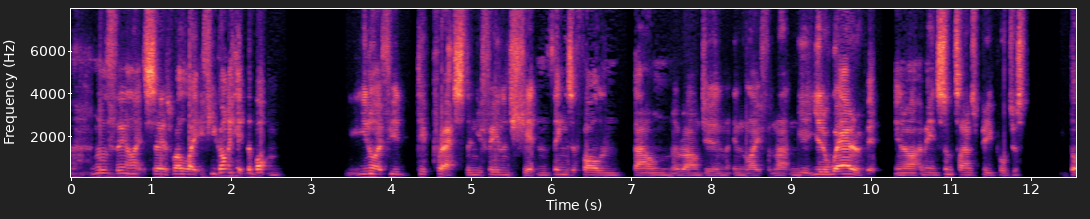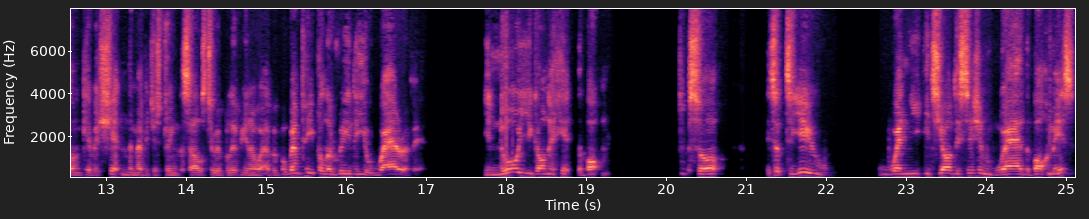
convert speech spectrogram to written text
another thing I like to say as well, like if you're gonna hit the bottom, you know, if you're depressed and you're feeling shit and things are falling down around you in, in life and that, and you, are aware of it, you know I mean? Sometimes people just don't give a shit and they maybe just drink themselves to oblivion or whatever. But when people are really aware of it, you know you're gonna hit the bottom. So it's up to you when you, it's your decision where the bottom is.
